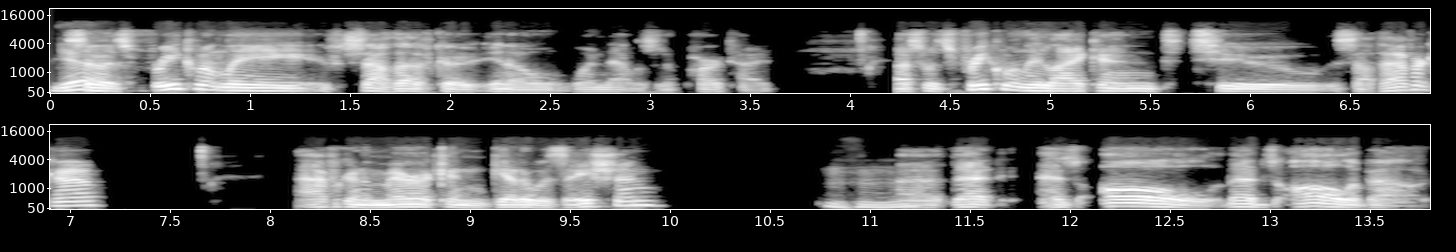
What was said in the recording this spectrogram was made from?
Yeah. So it's frequently South Africa, you know, when that was an apartheid. Uh, so it's frequently likened to South Africa, African American ghettoization. Mm-hmm. Uh, that has all that's all about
